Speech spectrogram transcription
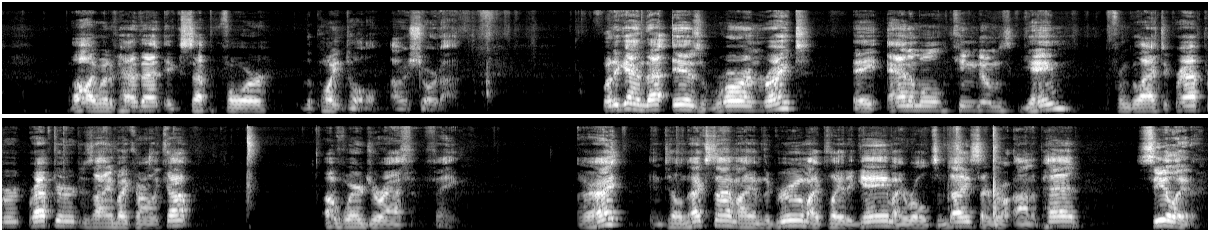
Well, I would have had that except for the point total I was short on. But again, that is Roar and Write, a Animal Kingdoms game from Galactic Raptor, Raptor designed by Carla Kopp of Where Giraffe fame. All right, until next time, I am the groom. I played a game, I rolled some dice, I wrote on a pad. See you later.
